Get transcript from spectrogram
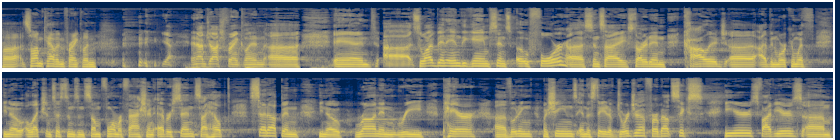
uh so I'm Kevin Franklin. yeah, and I'm Josh Franklin, uh, and uh, so I've been in the game since 04, uh, since I started in college. Uh, I've been working with you know election systems in some form or fashion ever since. I helped set up and you know run and repair uh, voting machines in the state of Georgia for about six years, five years um,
